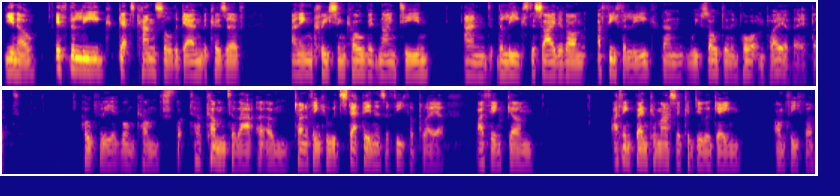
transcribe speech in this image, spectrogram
you know, if the league gets cancelled again because of an increase in COVID 19 and the league's decided on a FIFA league, then we've sold an important player there. But hopefully it won't come but to come to that. Um, trying to think who would step in as a FIFA player. I think um, I think Benkhemassa could do a game on FIFA.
